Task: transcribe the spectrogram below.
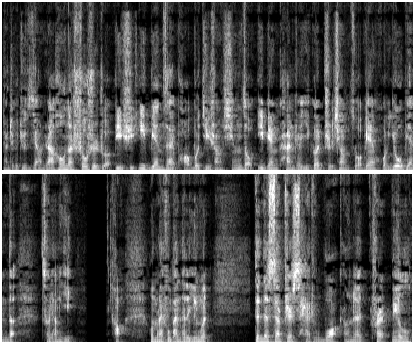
那这个句子讲，然后呢，受试者必须一边在跑步机上行走，一边看着一个指向左边或右边的测量仪。好，我们来复盘它的英文。Then the subjects had to walk on a treadmill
